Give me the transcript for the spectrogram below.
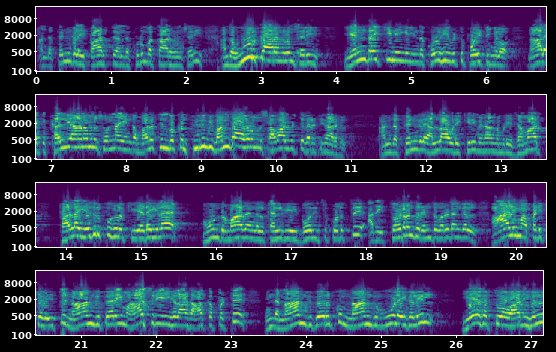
அந்த பெண்களை பார்த்து அந்த குடும்பத்தார்களும் சரி அந்த ஊர்க்காரங்களும் சரி என்றைக்கு நீங்க இந்த கொள்கை விட்டு போயிட்டீங்களோ நாளைக்கு கல்யாணம்னு சொன்னா எங்க மதத்தின் பக்கம் திரும்பி வந்தாகணும்னு சவால் விட்டு விரட்டினார்கள். அந்த பெண்களை அல்லாவுடைய கிருமினால் நம்முடைய ஜமாத் பல எதிர்ப்புகளுக்கு இடையில மூன்று மாதங்கள் கல்வியை போதித்து கொடுத்து அதை தொடர்ந்து ரெண்டு வருடங்கள் ஆலிமா படிக்க வைத்து நான்கு பேரையும் ஆசிரியைகளாக ஆக்கப்பட்டு இந்த நான்கு பேருக்கும் நான்கு மூலைகளில் ஏகத்துவவாதிகள்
